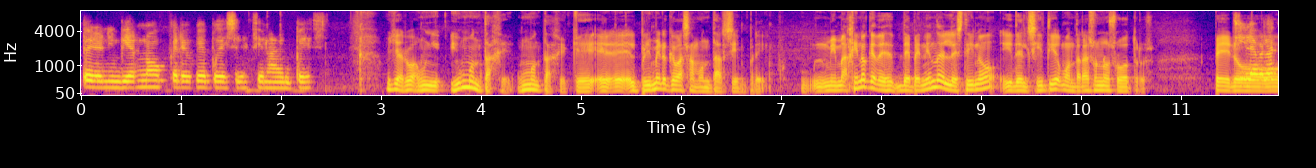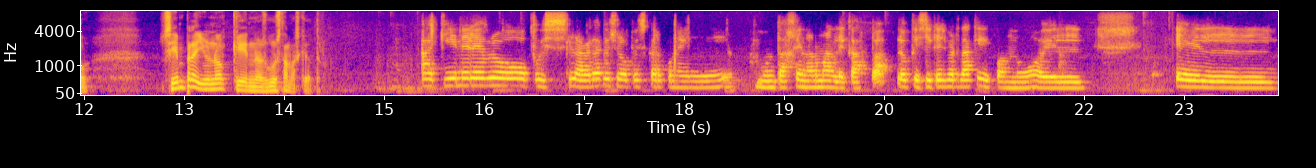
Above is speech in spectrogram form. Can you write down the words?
pero en invierno creo que puede seleccionar el pez. Oye, Aroa, un- y un montaje, un montaje, que eh, el primero que vas a montar siempre. Me imagino que de- dependiendo del destino y del sitio montarás unos u otros, pero Sí, siempre hay uno que nos gusta más que otro. Aquí en el Ebro, pues la verdad que suelo pescar con el montaje normal de carpa. Lo que sí que es verdad que cuando el, el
